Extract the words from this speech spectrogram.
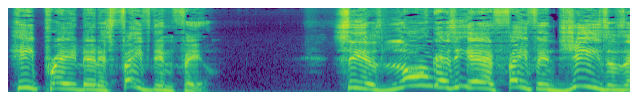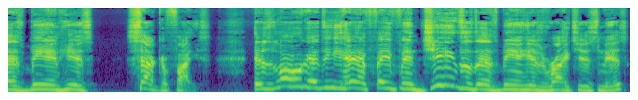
He prayed that his faith didn't fail. See, as long as he had faith in Jesus as being his sacrifice, as long as he had faith in Jesus as being his righteousness,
